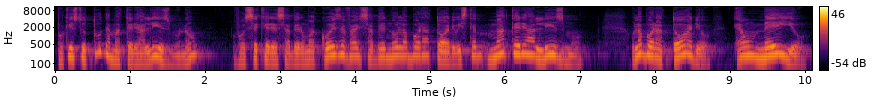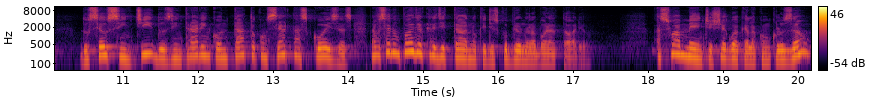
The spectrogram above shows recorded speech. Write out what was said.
porque isto tudo é materialismo, não? Você querer saber uma coisa, vai saber no laboratório. Isto é materialismo. O laboratório é um meio dos seus sentidos entrar em contato com certas coisas. Mas você não pode acreditar no que descobriu no laboratório. A sua mente chegou àquela conclusão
